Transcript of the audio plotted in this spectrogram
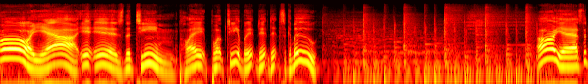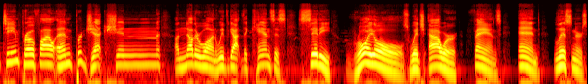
Oh yeah, it is the team play. Oh yeah, it's the team profile and projection. Another one. We've got the Kansas City Royals, which our fans and listeners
